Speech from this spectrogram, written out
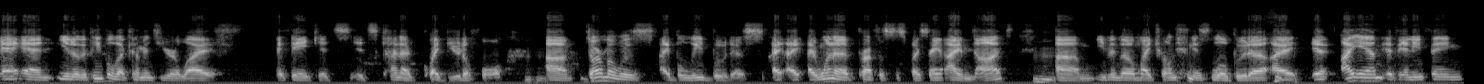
and, and you know the people that come into your life I think it's it's kind of quite beautiful. Mhm. Um, Dharma was, I believe, Buddhist. I, I, I want to preface this by saying I am not, Mhm. um, even though my trail name is Little Buddha. I I am, if anything,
